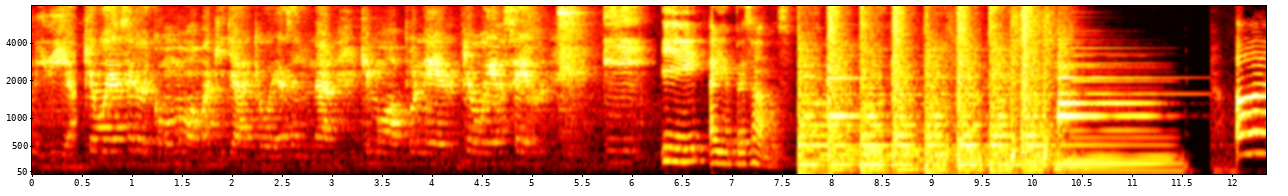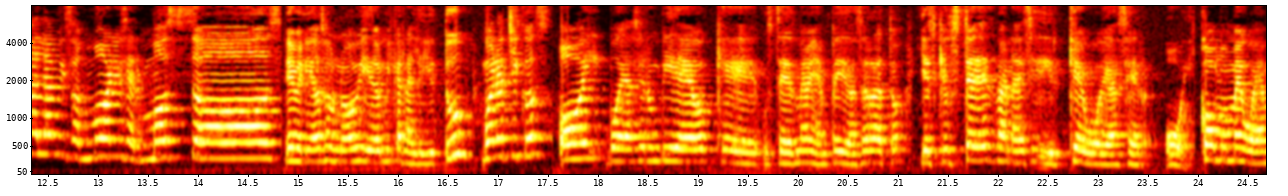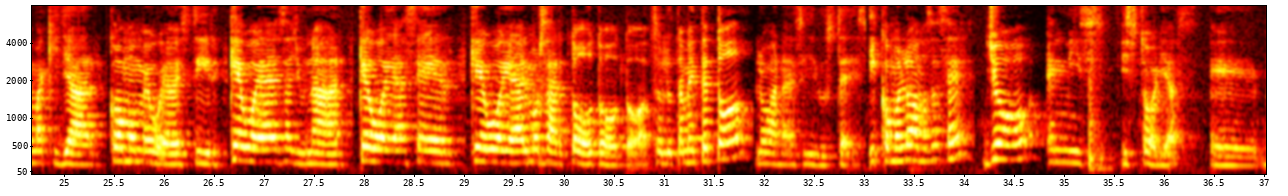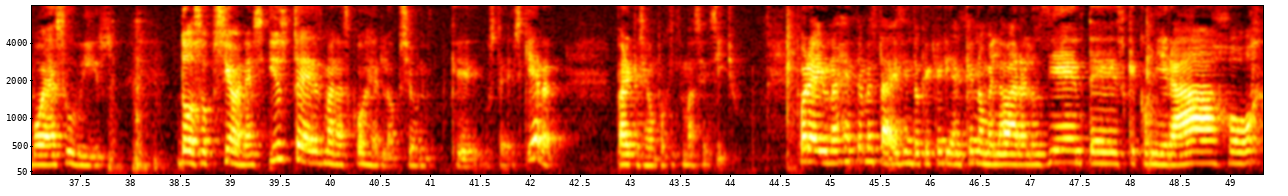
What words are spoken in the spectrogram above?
mi día. ¿Qué voy a hacer hoy? ¿Cómo me voy a maquillar? ¿Qué voy a desayunar? ¿Qué me voy a poner? ¿Qué voy a hacer? Y... Y ahí empezamos. Amores hermosos. Bienvenidos a un nuevo video en mi canal de YouTube. Bueno chicos, hoy voy a hacer un video que ustedes me habían pedido hace rato Y es que ustedes van a decidir qué voy a hacer hoy. Cómo me voy a maquillar, cómo me voy a vestir, qué voy a desayunar, qué voy a hacer, qué voy a almorzar Todo, todo, todo, absolutamente todo lo van a decidir ustedes. ¿Y cómo lo vamos a hacer? Yo en mis historias eh, voy a subir dos opciones y ustedes van a escoger la opción que ustedes quieran para que sea un poquito más sencillo. Por ahí una gente me estaba diciendo que querían que no me lavara los dientes, que comiera ajo,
